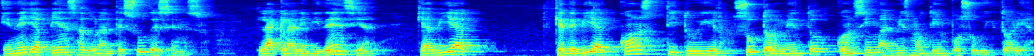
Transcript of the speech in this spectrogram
en ella piensa durante su descenso. La clarividencia que había que debía constituir su tormento concima al mismo tiempo su victoria.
